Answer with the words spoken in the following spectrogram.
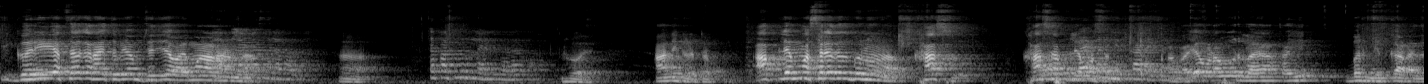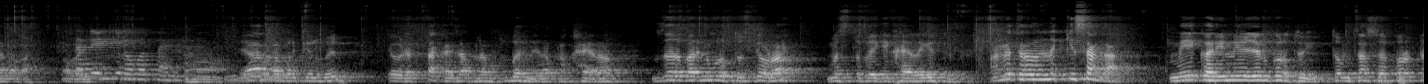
की घरी येचाल का नाही तुम्ही आमच्या जेवाय माळाला आपला आणला मसाला बघा? हा. तपास का? होय. आणि इकडे टाक. आपल्या मसाल्यातच बनवणार. खास खास आपल्या मसाला? बघा एवढा उरलाय आता ही भरणीत काढायचा बघा. त्यात एक किलो होत नाही अर्धा भर किलो होईल. एवढ्यात टाकायचं आपला भरणीत आपला खायला. जर बरीने उरतोच तेवढा मस्तपैकी खायला घेतो आणि मित्रांनो नक्की सांगा मी घरी नियोजन करतोय. तुमचा सपोर्ट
